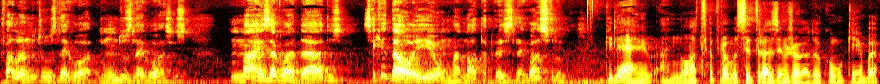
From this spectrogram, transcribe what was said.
falando de uns um dos negócios mais aguardados. Você quer dar aí uma nota para esse negócio, Lucas? Guilherme, a nota para você trazer um jogador como Kemba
